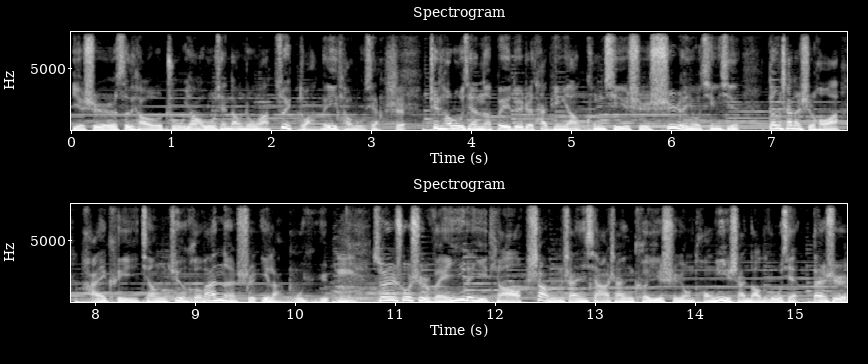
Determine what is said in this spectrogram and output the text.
也是四条主要路线当中啊最短的一条路线。是，这条路线呢背对着太平洋，空气是湿润又清新，登山的时候啊还可以将骏河湾呢是一览无余。嗯，虽然说是唯一的一条上山下山可以使用同一山道的路线，但是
